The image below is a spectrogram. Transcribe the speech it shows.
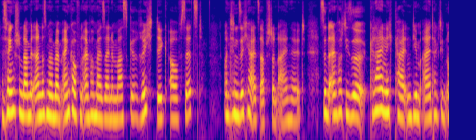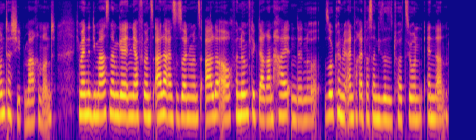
Das fängt schon damit an, dass man beim Einkaufen einfach mal seine Maske richtig aufsetzt und den Sicherheitsabstand einhält. Es sind einfach diese Kleinigkeiten, die im Alltag den Unterschied machen. Und ich meine, die Maßnahmen gelten ja für uns alle, also sollen wir uns alle auch vernünftig daran halten, denn nur so können wir einfach etwas an dieser Situation ändern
